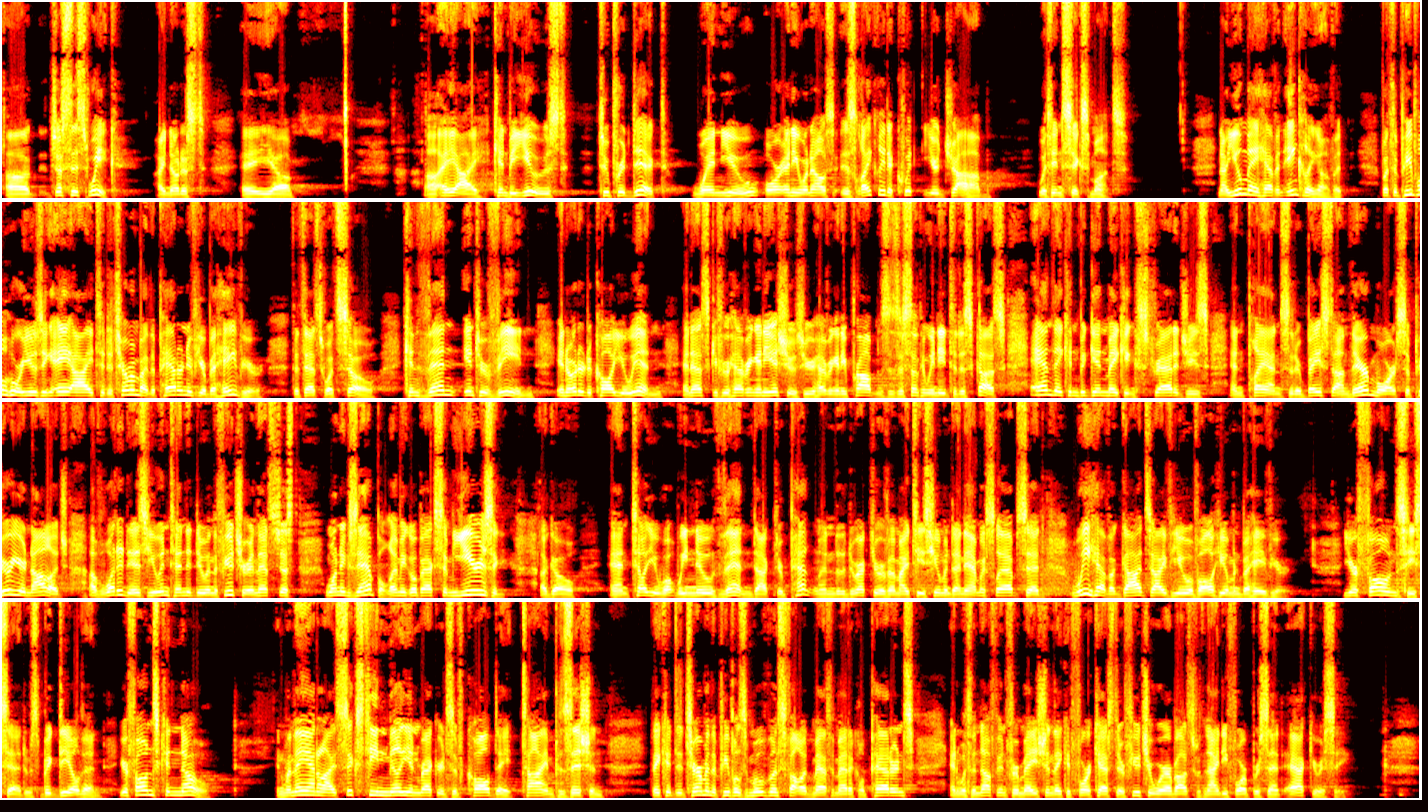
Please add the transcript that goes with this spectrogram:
Uh, just this week, I noticed a uh, uh, AI can be used to predict when you or anyone else is likely to quit your job within six months. Now, you may have an inkling of it, but the people who are using AI to determine by the pattern of your behavior that that's what's so can then intervene in order to call you in and ask if you're having any issues or you're having any problems. Is there something we need to discuss? And they can begin making strategies and plans that are based on their more superior knowledge of what it is you intend to do in the future. And that's just one example. Let me go back some years ago and tell you what we knew then. Dr. Pentland, the director of MIT's Human Dynamics Lab, said, We have a God's eye view of all human behavior. Your phones, he said, it was a big deal then. Your phones can know. And when they analyzed 16 million records of call date, time, position, they could determine that people's movements followed mathematical patterns, and with enough information, they could forecast their future whereabouts with 94% accuracy.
